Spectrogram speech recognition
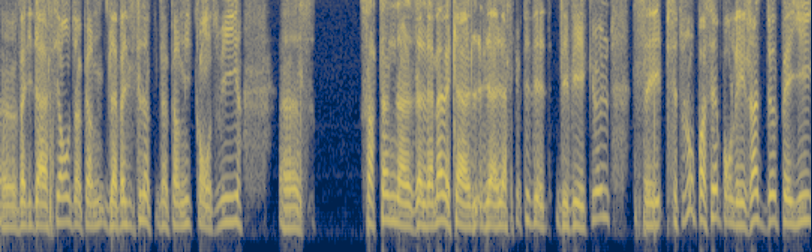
euh, validation de la validité d'un- permis de conduire, euh, certains éléments avec la, sécurité des, véhicules. C'est toujours possible pour les gens de payer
